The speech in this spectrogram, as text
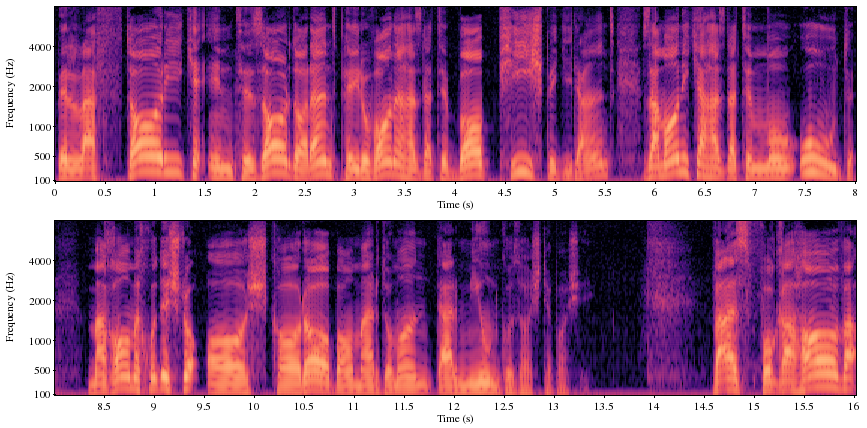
به رفتاری که انتظار دارند پیروان حضرت باب پیش بگیرند زمانی که حضرت موعود مقام خودش رو آشکارا با مردمان در میون گذاشته باشه. و از فقها و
